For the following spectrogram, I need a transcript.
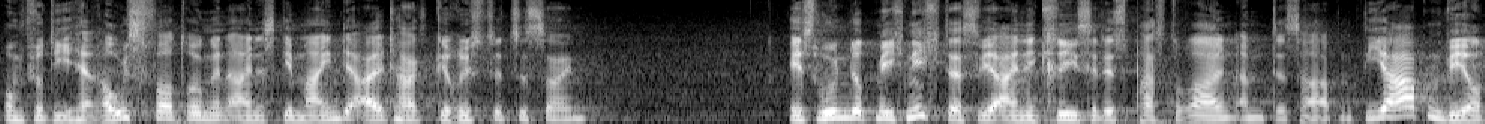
um für die Herausforderungen eines Gemeindealltags gerüstet zu sein? Es wundert mich nicht, dass wir eine Krise des pastoralen Amtes haben. Die haben wir,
